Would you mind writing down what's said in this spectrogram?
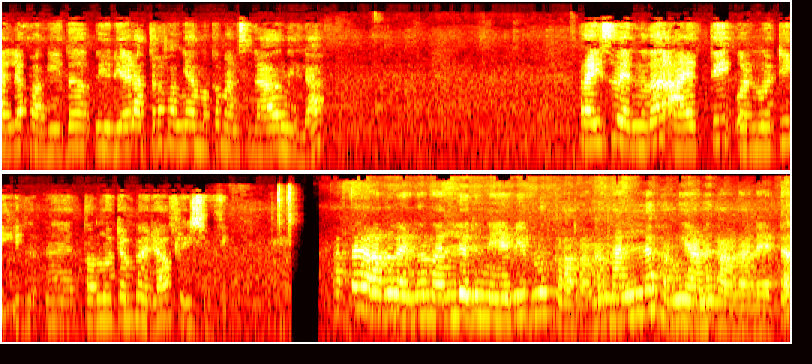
നല്ല ഭംഗി. ഇത് വീഡിയോയിൽ അത്ര ഭംഗി നമുക്ക് മനസ്സിലാകുന്നില്ല പ്രൈസ് വരുന്നത് ആയിരത്തി ഒരുന്നൂറ്റി തൊണ്ണൂറ്റൊമ്പത് രൂപ ഫ്രീ ഷിപ്പിംഗ് അടുത്ത കളർ വരുന്നത് നല്ലൊരു നേവി ബ്ലൂ കളറാണ് നല്ല ഭംഗിയാണ് കാണാനായിട്ട്.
